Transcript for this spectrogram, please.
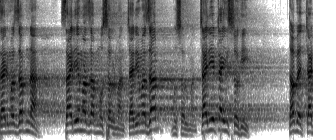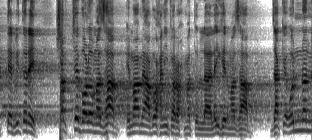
চারি মজাব না চারিয়ে মাঝাব মুসলমান চারিয়ে মাঝাব মুসলমান চারিয়েটাই সহি। তবে চারটের ভিতরে সবচেয়ে বড় মাঝহাব ইমামে আবু হানিফা রহমতুল্লাহ আলহের মাঝহাব যাকে অন্যান্য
